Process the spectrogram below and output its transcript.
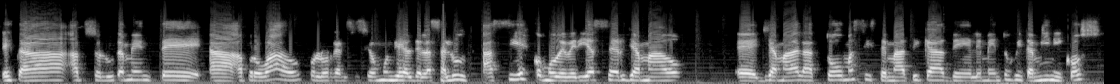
está absolutamente ah, aprobado por la Organización Mundial de la Salud. Así es como debería ser llamado, eh, llamada la toma sistemática de elementos vitamínicos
